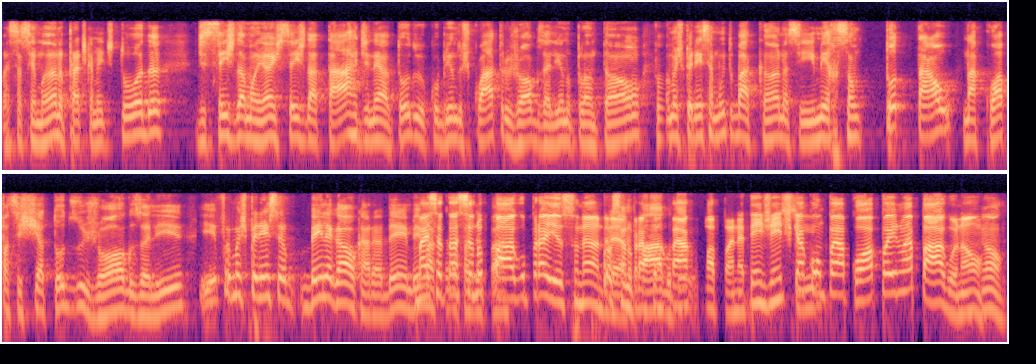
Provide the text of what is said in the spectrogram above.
essa semana praticamente toda de seis da manhã às seis da tarde, né? Todo cobrindo os quatro jogos ali no plantão. Foi uma experiência muito bacana, assim, imersão total na Copa, assisti a todos os jogos ali. E foi uma experiência bem legal, cara. Bem, bem Mas você tá sendo parte. pago para isso, né, André? Tô sendo pra pago. acompanhar tô... a Copa, né? Tem gente Sim. que acompanha a Copa e não é pago, não. Não,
